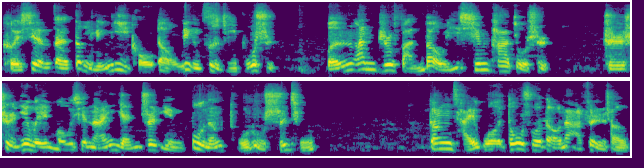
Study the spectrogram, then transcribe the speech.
可现在邓明一口咬定自己不是，文安之反倒疑心他就是，只是因为某些难言之隐不能吐露实情。刚才我都说到那份上了，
